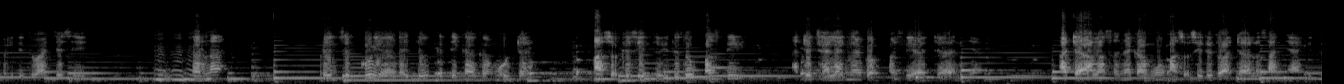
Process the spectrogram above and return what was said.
seperti itu aja sih. Mm-hmm. karena prinsipku ya itu ketika kamu udah masuk ke situ itu tuh pasti ada jalannya kok pasti ada aninya ada alasannya kamu masuk situ tuh ada alasannya gitu.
